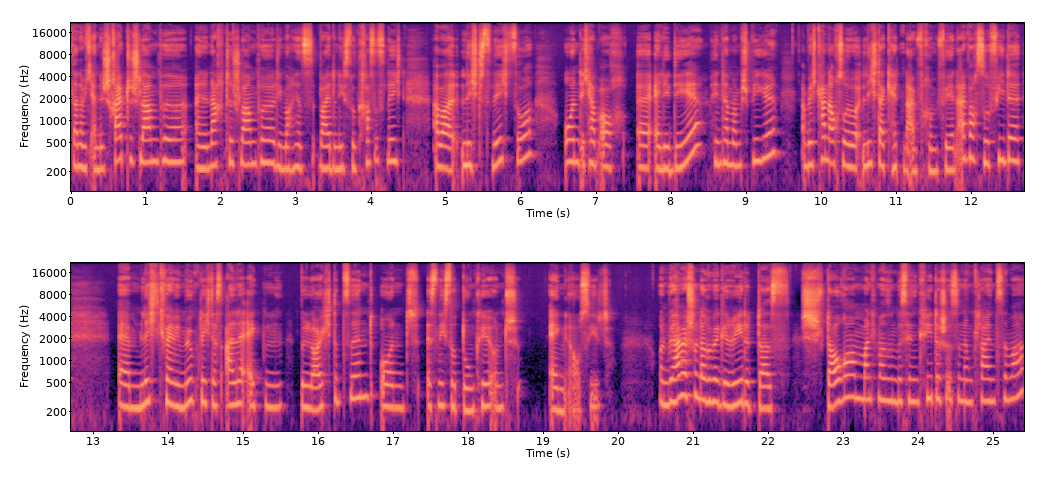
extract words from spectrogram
dann habe ich eine Schreibtischlampe, eine Nachttischlampe, die machen jetzt beide nicht so krasses Licht, aber Licht ist Licht so. Und ich habe auch äh, LED hinter meinem Spiegel. Aber ich kann auch so Lichterketten einfach empfehlen. Einfach so viele ähm, Lichtquellen wie möglich, dass alle Ecken beleuchtet sind und es nicht so dunkel und eng aussieht. Und wir haben ja schon darüber geredet, dass Stauraum manchmal so ein bisschen kritisch ist in einem kleinen Zimmer.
